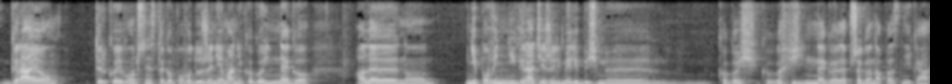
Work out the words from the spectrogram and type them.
grają tylko i wyłącznie z tego powodu, że nie ma nikogo innego, ale no, nie powinni grać, jeżeli mielibyśmy kogoś, kogoś innego, lepszego napastnika.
